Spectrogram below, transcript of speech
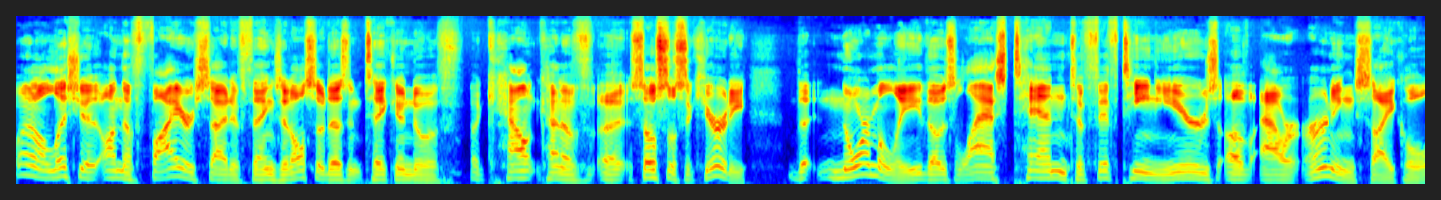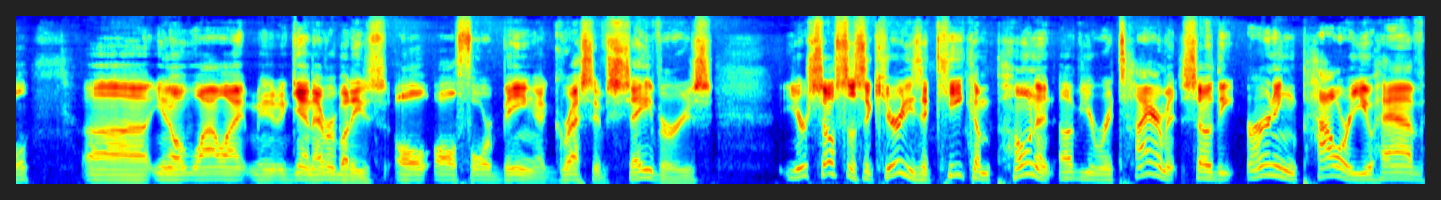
Well, Alicia, on the fire side of things, it also doesn't take into account kind of uh, Social Security. The, normally, those last 10 to 15 years of our earning cycle, uh, you know, while I, I mean, again, everybody's all, all for being aggressive savers, your Social Security is a key component of your retirement. So the earning power you have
